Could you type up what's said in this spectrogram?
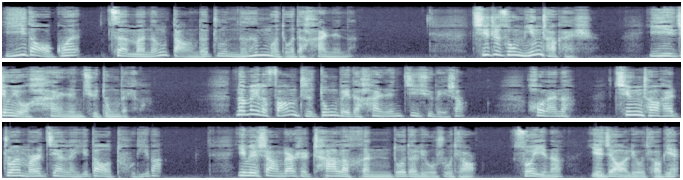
一道关怎么能挡得住那么多的汉人呢？其实从明朝开始，已经有汉人去东北了。那为了防止东北的汉人继续北上，后来呢，清朝还专门建了一道土堤坝，因为上边是插了很多的柳树条，所以呢也叫柳条边。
